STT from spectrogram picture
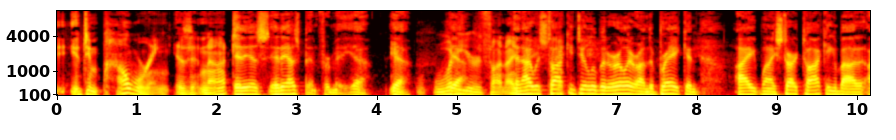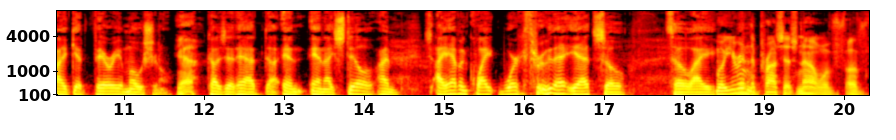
it's empowering, is it not? It is. It has been for me. Yeah. Yeah. What yeah. are your thoughts? and I was talking to you a little bit earlier on the break, and I when I start talking about it, I get very emotional. Yeah. Because it had, uh, and and I still I'm I haven't quite worked through that yet. So so I Well, you're in the process now of, of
